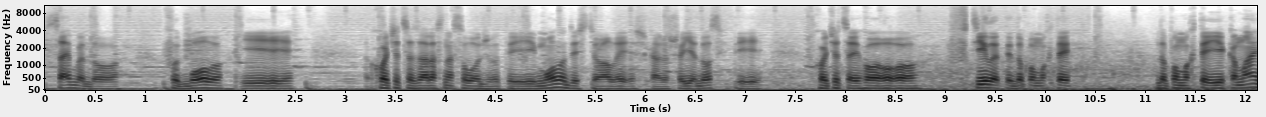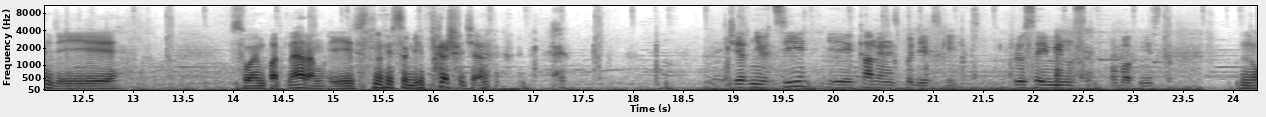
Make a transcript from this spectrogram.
себе, до футболу. І хочеться зараз насолоджувати і молодістю, але я ж кажу, що є досвід і хочеться його втілити, допомогти, допомогти і команді, і своїм партнерам, і, ну, і собі в першу чергу. Чернівці і Кам'янець-Подільський. Плюси і мінуси обох міст. Ну,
